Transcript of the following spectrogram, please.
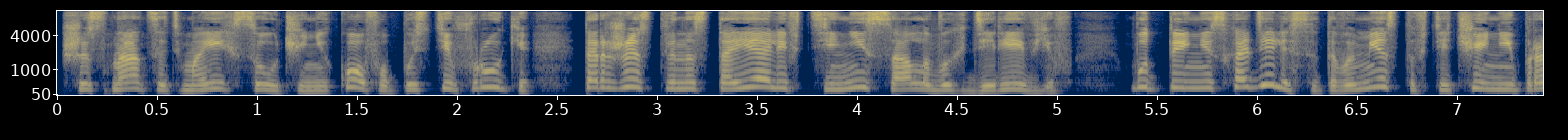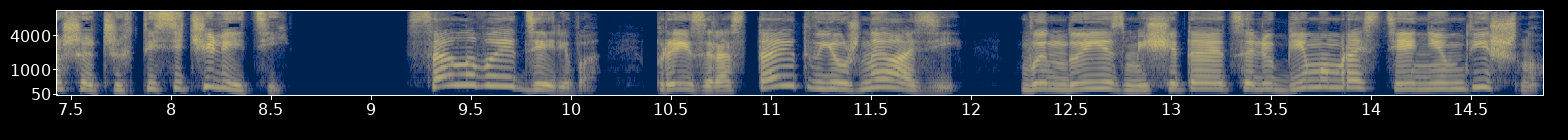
Шестнадцать моих соучеников, опустив руки, торжественно стояли в тени саловых деревьев, будто и не сходили с этого места в течение прошедших тысячелетий. Саловое дерево произрастает в Южной Азии, в индуизме считается любимым растением вишну.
